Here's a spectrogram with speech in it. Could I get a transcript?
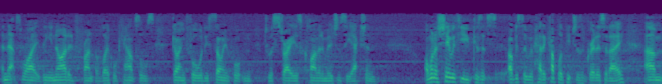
and that's why the united front of local councils going forward is so important to Australia's climate emergency action. I want to share with you because it's obviously we've had a couple of pictures of Greta today, um,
